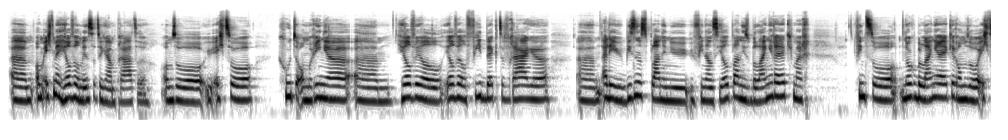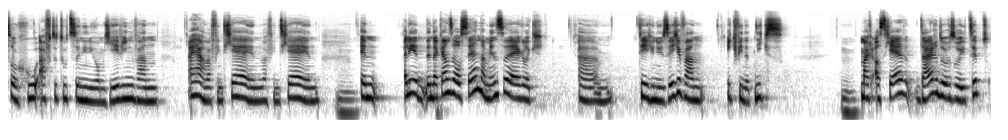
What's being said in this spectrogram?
ehm, om echt met heel veel mensen te gaan praten. Om zo, u echt zo goed te omringen, ehm, heel, veel, heel veel feedback te vragen. Allee, uw businessplan en uw, uw financieel plan is belangrijk, maar ik vind het zo nog belangrijker om zo echt zo goed af te toetsen in uw omgeving van... Ah ja, wat vind jij en wat vind jij? En, en, allee, en dat kan zelfs zijn dat mensen eigenlijk ehm, tegen u zeggen van... Ik vind het niks. Maar als jij daardoor zoiets hebt...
